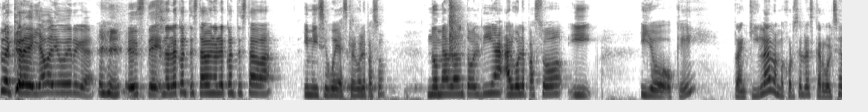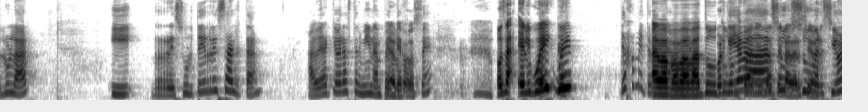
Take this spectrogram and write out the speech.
La cara de ella valió verga. Este, no le contestaba y no le contestaba y me dice, güey, es que algo le pasó. No me hablaron todo el día, algo le pasó y, y yo, ok, tranquila, a lo mejor se le descargó el celular y resulta y resalta. A ver a qué horas terminan, pendejos, ¿eh? O sea, el güey, güey. Déjame Ah, va, terminar. va, va, tú- Porque tú ella va a dar su, la su versión. versión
